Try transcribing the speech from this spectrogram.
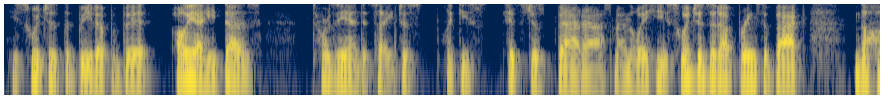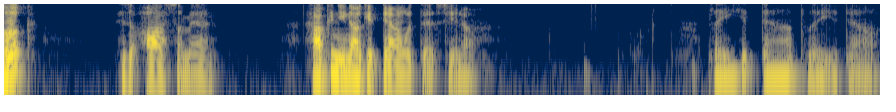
He switches the beat up a bit. Oh yeah, he does. Towards the end, it's like just like he's it's just badass, man. The way he switches it up, brings it back. The hook is awesome, man. How can you not get down with this, you know? Play it down, play it down.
